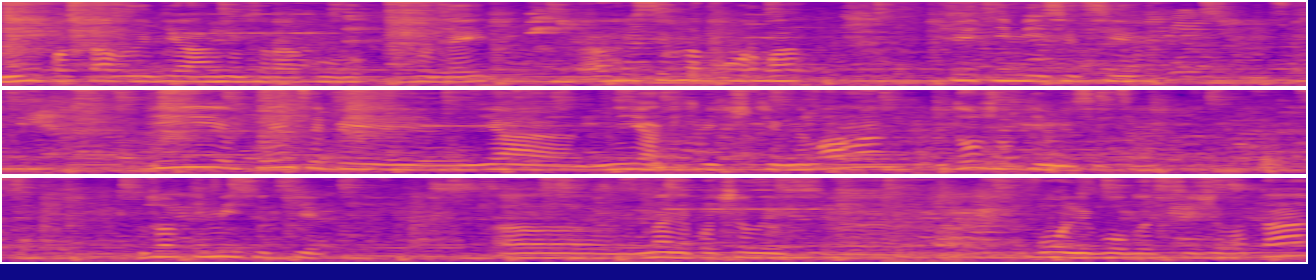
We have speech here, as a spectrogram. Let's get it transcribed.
мені поставили діагноз раку грудей, агресивна форма в квітні місяці. І, в принципі, я ніяких відчуттів не мала до жовтня місяця. В жовтні місяці е, в мене почались е, болі в області живота,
